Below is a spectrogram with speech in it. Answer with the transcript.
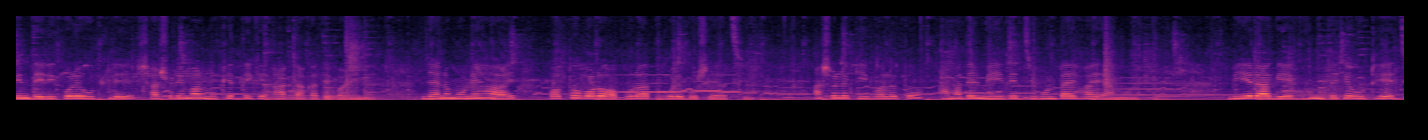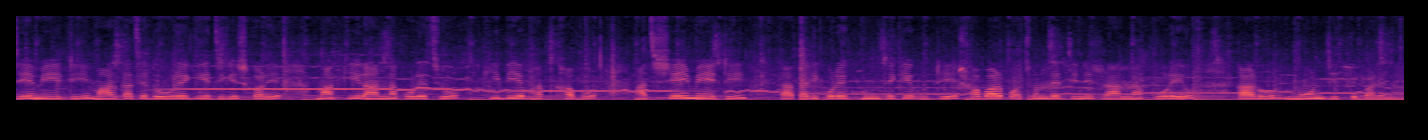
একদিন দেরি করে উঠলে শাশুড়ি মার মুখের দিকে আর তাকাতে পারি না। যেন মনে হয় কত বড় অপরাধ করে বসে আছি। আসলে কি বলতো, আমাদের মেয়েদের জীবনটাই হয় এমন। বিয়ের আগে ঘুম থেকে উঠে যে মেয়েটি মার কাছে দৌড়ে গিয়ে জিজ্ঞেস করে, মা, কি রান্না করেছ? কি দিয়ে ভাত খাব? আজ সেই মেয়েটি তাড়াতাড়ি করে ঘুম থেকে উঠে সবার পছন্দের জিনিস রান্না করেও কারুর মন জিততে পারে না।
